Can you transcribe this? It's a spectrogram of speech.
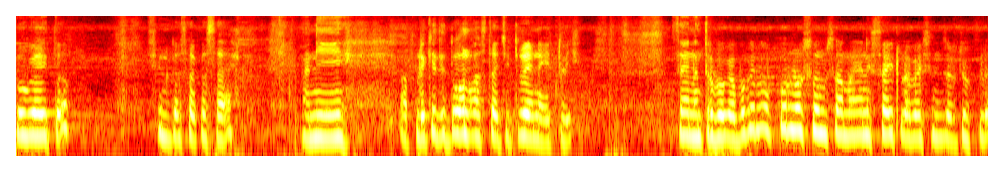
बघूया इथं. सीन कसा कसा आहे. आणि आपली किती दोन वाजताची ट्रेन आहे इथली. त्यानंतर बघा बघा पूर्ण सुमसाम आहे आणि साईडला पॅसेंजर झोपलं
